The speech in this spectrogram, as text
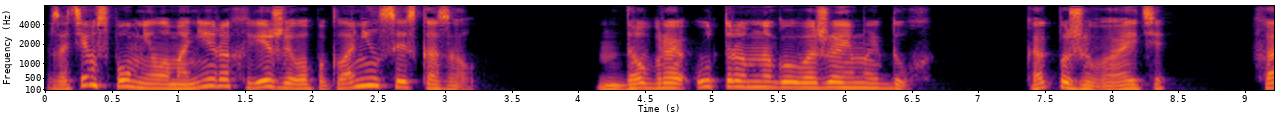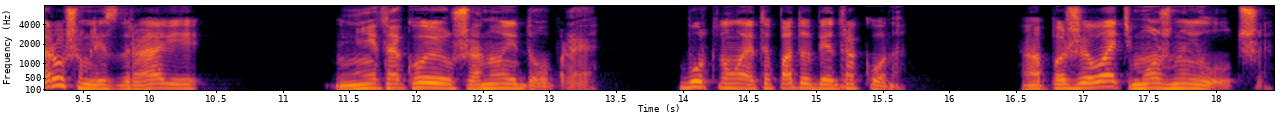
Затем вспомнил о манерах, вежливо поклонился и сказал. «Доброе утро, многоуважаемый дух. Как поживаете? В хорошем ли здравии?» «Не такое уж оно и доброе», — буркнуло это подобие дракона. «А поживать можно и лучше.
